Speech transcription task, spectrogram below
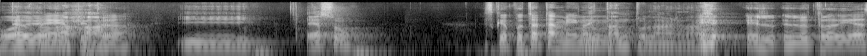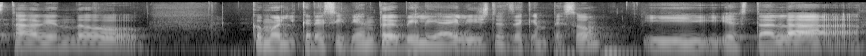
o de- y ajá. todo. Y eso, Es que puta también. hay tanto, la verdad. el, el otro día estaba viendo como el crecimiento de Billie Eilish desde que empezó. Y, y está la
